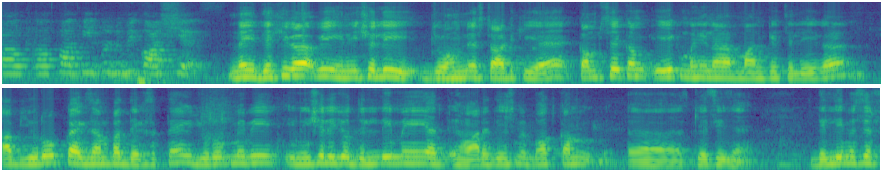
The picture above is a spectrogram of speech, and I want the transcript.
Sir, what is the risk window that you're looking at? 15 days, 20 days, one month uh, uh? नहीं देखिएगा अभी इनिशियली जो हमने स्टार्ट किया है कम से कम एक महीना आप मान के चलिएगा। आप यूरोप का एग्जांपल देख सकते हैं यूरोप में भी इनिशियली जो दिल्ली में या हमारे देश में बहुत कम केसेज हैं। दिल्ली में सिर्फ़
